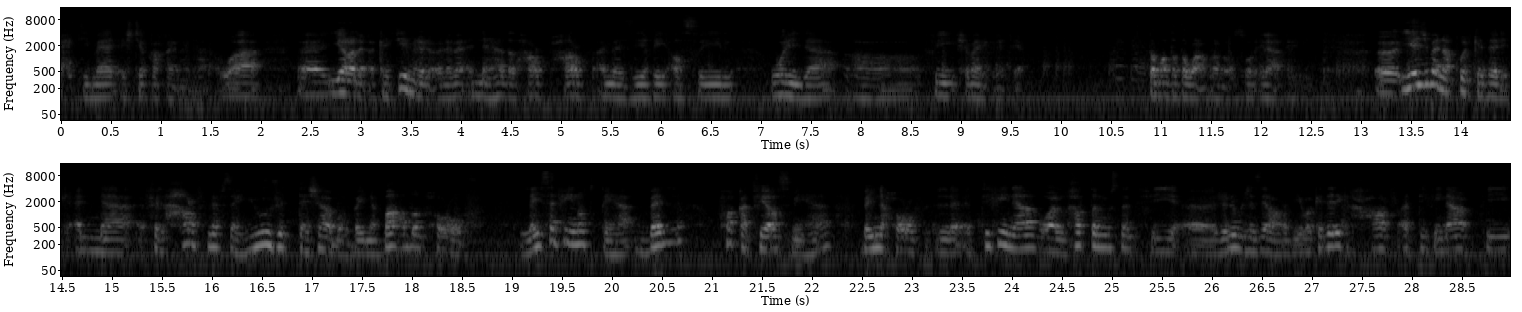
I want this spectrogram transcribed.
احتمال اشتقاقها منها ويرى كثير من العلماء أن هذا الحرف حرف أمازيغي أصيل ولد في شمال إفريقيا. طبعا تطور عبر العصور إلى آخره. آه، يجب أن أقول كذلك أن في الحرف نفسه يوجد تشابه بين بعض الحروف ليس في نطقها بل فقط في رسمها بين حروف التيفيناغ والخط المسند في آه، جنوب الجزيرة العربية وكذلك حرف التيفيناغ في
